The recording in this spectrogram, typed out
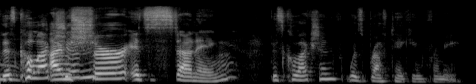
This collection, I'm sure it's stunning. this collection was breathtaking for me.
